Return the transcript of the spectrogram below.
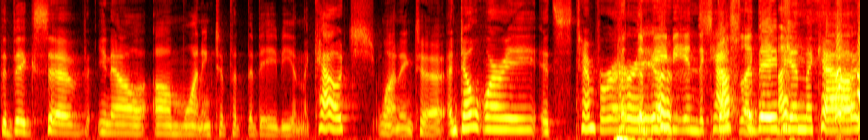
the big sib, you know, um, wanting to put the baby in the couch, wanting to, and don't worry, it's temporary. Put the baby in the couch, Stuff couch, the like- baby in the couch.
